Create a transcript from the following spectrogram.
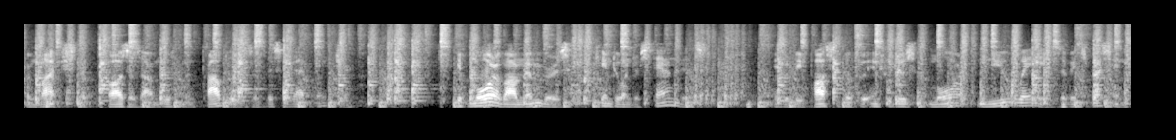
for much that causes our movement problems of this or that nature. If more of our members came to understand this, it would be possible to introduce more new ways of expressing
